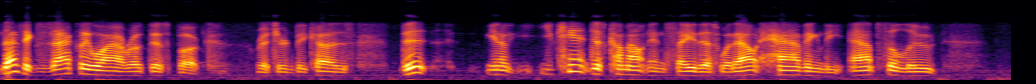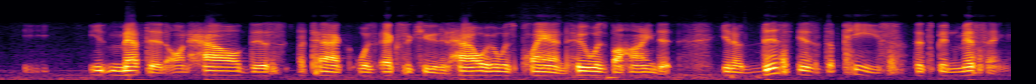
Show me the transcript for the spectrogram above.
that's exactly why I wrote this book, Richard, because this, you know, you can't just come out and say this without having the absolute method on how this attack was executed, how it was planned, who was behind it. You know, this is the piece that's been missing.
